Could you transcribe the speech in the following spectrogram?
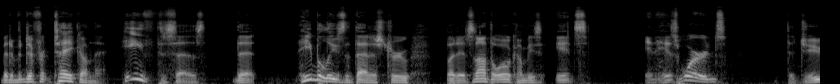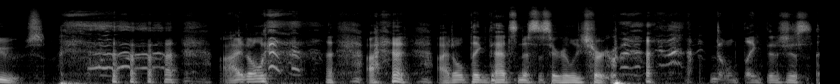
bit of a different take on that. Heath says that he believes that that is true, but it's not the oil companies. It's, in his words, the Jews. I don't. I, I don't think that's necessarily true. I don't think there's just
